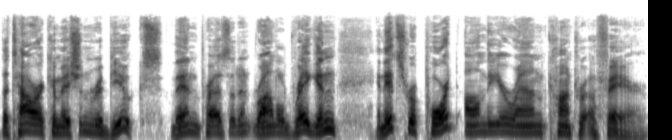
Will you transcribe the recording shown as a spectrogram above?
The Tower Commission rebukes then President Ronald Reagan in its report on the Iran Contra affair.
